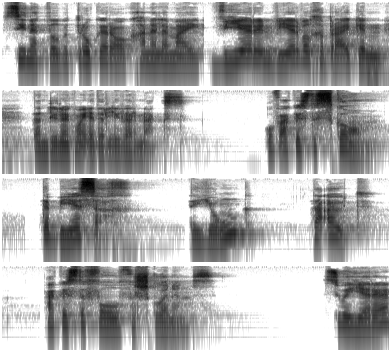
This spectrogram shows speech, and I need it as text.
sien ek wil betrokke raak, gaan hulle my weer en weer wil gebruik en dan doen ek maar eerder liewer niks. Of ek is te skaam, te besig, te jonk, te oud. Ek is te vol verskonings. So Here,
